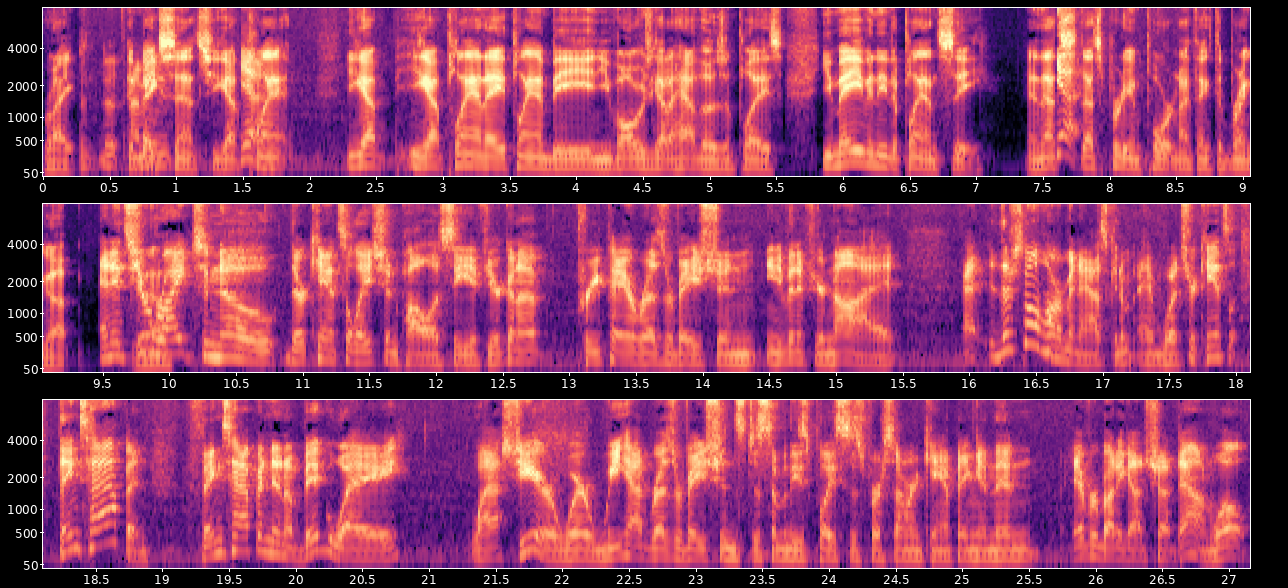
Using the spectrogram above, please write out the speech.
Right. It I makes mean, sense. You got yeah. plan you got you got plan A, plan B, and you've always got to have those in place. You may even need a plan C. And that's Yeah. that's pretty important, I think, to bring up. And it's You your know? right to know their cancellation policy. If you're going to prepay a reservation, even if you're not, uh, there's no harm in asking them, "Hey, what's your cancel? Things happen. Things happened in a big way last year where we had reservations to some of these places for summer camping and then everybody got shut down. Well,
